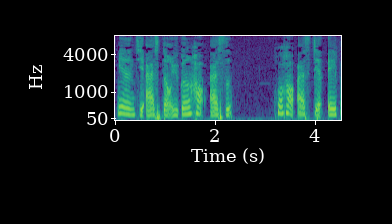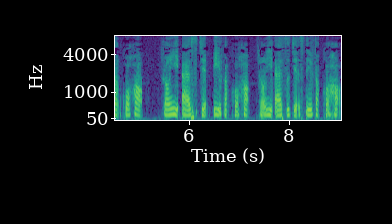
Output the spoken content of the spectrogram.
面积 S 等于根号 S（ 括号 S 减 a 反括号）。乘以 S 减 B 反括号乘以 S 减 C 反括号。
